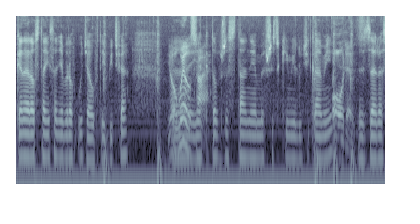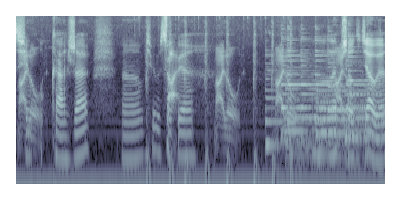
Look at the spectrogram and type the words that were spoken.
generał Stanisa nie brał udziału w tej bitwie. E. Jak dobrze staniemy wszystkimi ludzikami, zaraz się lord. okaże. E, Weźmiemy sobie my lord. My lord. lepsze oddziały.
